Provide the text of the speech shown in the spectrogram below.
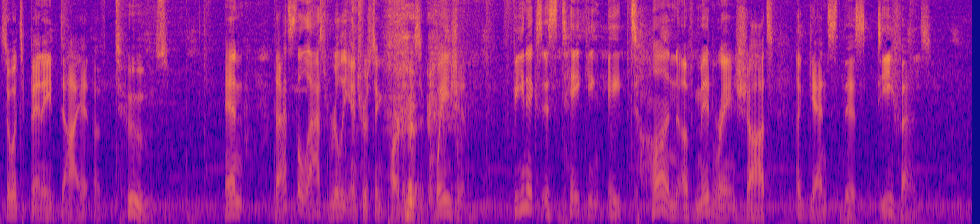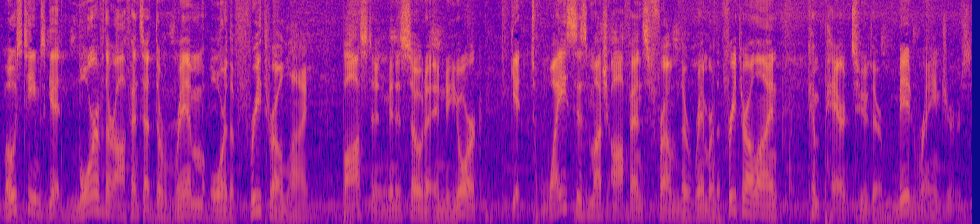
so it's been a diet of twos. And that's the last really interesting part of this equation. Phoenix is taking a ton of mid range shots against this defense. Most teams get more of their offense at the rim or the free throw line. Boston, Minnesota, and New York get twice as much offense from the rim or the free throw line compared to their mid rangers.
